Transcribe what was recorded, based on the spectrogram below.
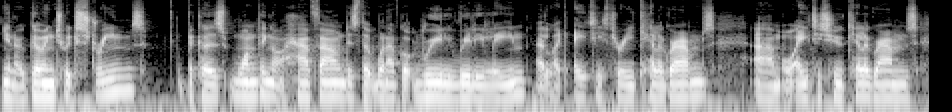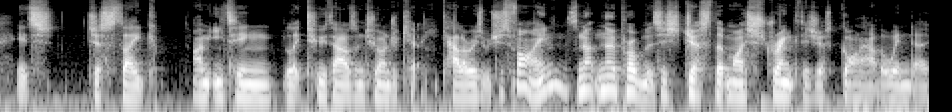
you know, going to extremes. Because one thing I have found is that when I've got really, really lean at like 83 kilograms um, or 82 kilograms, it's just like I'm eating like 2,200 ca- calories, which is fine. It's not no problem. It's just that my strength has just gone out the window,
